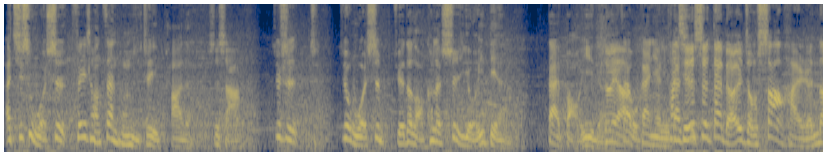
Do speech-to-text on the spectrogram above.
哎，其实我是非常赞同你这一趴的，是啥？就是就就我是觉得老克勒是有一点带褒义的，对啊，在我概念里，它其实是代表一种上海人的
